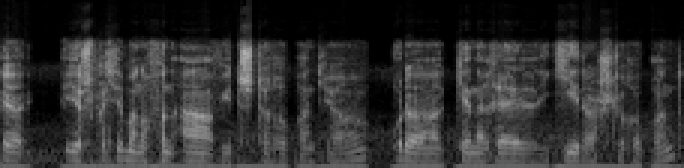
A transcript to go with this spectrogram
Ja, ihr sprecht immer noch von A wie Störrebrand, ja? Oder generell jeder Störrebrand?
